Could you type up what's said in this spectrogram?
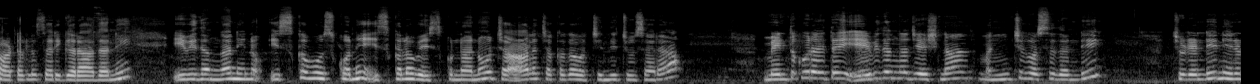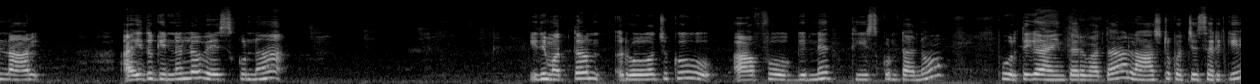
వాటర్లో సరిగ్గా రాదని ఈ విధంగా నేను ఇసుక పోసుకొని ఇసుకలో వేసుకున్నాను. చాలా చక్కగా వచ్చింది చూసారా? మెంతుకూర అయితే ఏ విధంగా చేసినా మంచిగా వస్తుందండి. చూడండి నేను నాల్ ఐదు గిన్నెల్లో వేసుకున్న ఇది మొత్తం రోజుకు హాఫ్ గిన్నె తీసుకుంటాను. పూర్తిగా అయిన తర్వాత లాస్ట్కి వచ్చేసరికి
